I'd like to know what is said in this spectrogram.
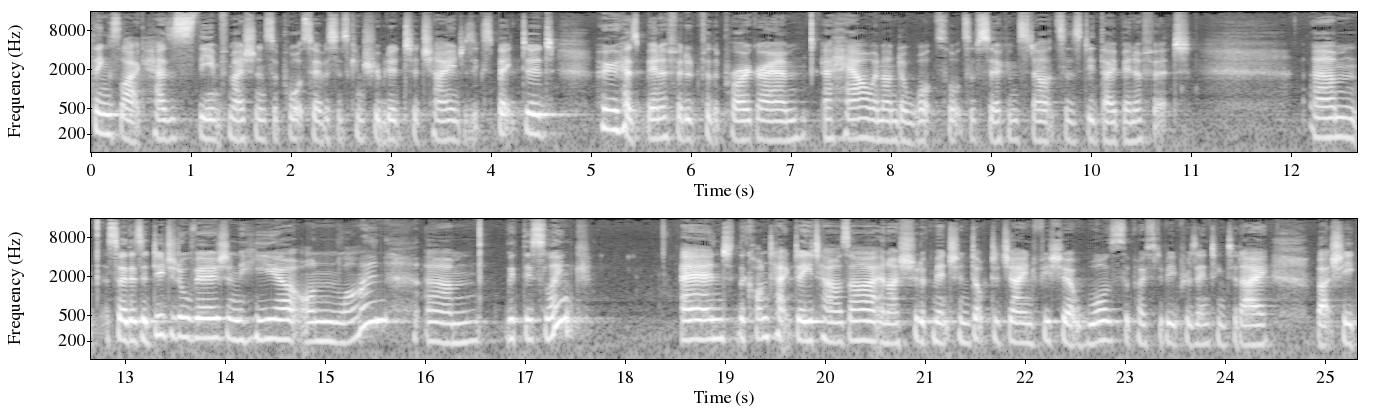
things like has the information and support services contributed to change as expected, who has benefited for the program, uh, how and under what sorts of circumstances did they benefit. Um, so there's a digital version here online um, with this link. And the contact details are, and I should have mentioned, Dr. Jane Fischer was supposed to be presenting today, but she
